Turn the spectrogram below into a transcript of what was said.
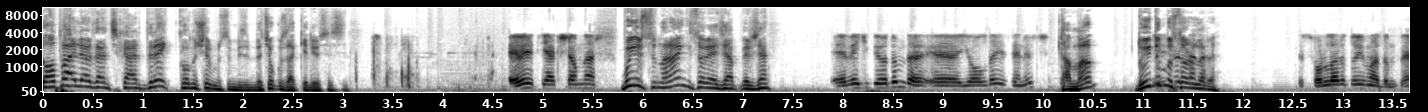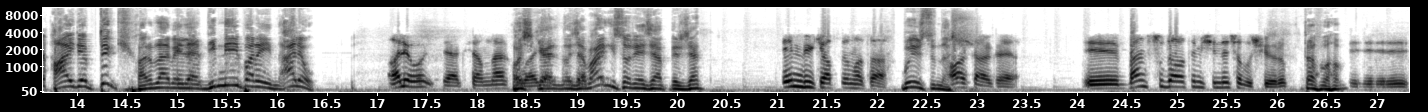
hoparlörden çıkar direkt konuşur musun bizimle? Çok uzak geliyor sesin. Evet iyi akşamlar. Buyursunlar hangi soruya cevap vereceksin? Eve gidiyordum da e, yoldayız henüz. Tamam. Duydun mu soruları? E, Soruları duymadım. E, Haydi öptük hanımlar beyler dinleyip arayın. Alo. Alo iyi akşamlar. Hoş Kolay geldin gelsin. hocam. Hangi soruya cevap vereceksin? En büyük yaptığım hata Buyursunlar. arka arkaya. Ee, ben su dağıtım işinde çalışıyorum. Tamam. Ee,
